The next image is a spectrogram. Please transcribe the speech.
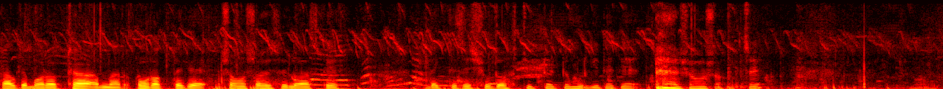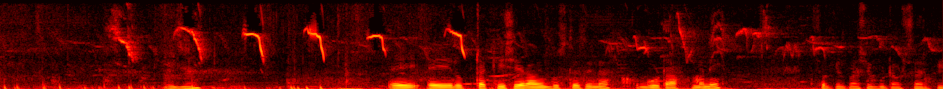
কালকে বড় একটা আপনার কোমরক থেকে সমস্যা হয়েছিল। আজকে দেখতেছি ছোটো, ছোট্ট একটা মুরগি থেকে সমস্যা হচ্ছে। এই যে, এই এই রোগটা কিসের আমি বুঝতেছি না। গোটা মানে চোখের পাশে গোটা উঠছে আর কি।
